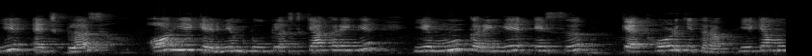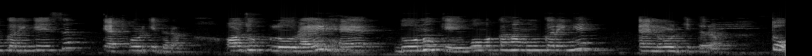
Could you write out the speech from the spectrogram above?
ये H प्लस और ये कैडमियम टू प्लस क्या करेंगे? ये मूव करेंगे इस कैथोड की तरफ़। ये क्या मूव करेंगे इस? कैथोड की तरफ़। और जो क्लोराइड है दोनों के, वो कहा मूव करेंगे? एनोड की तरफ़। तो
